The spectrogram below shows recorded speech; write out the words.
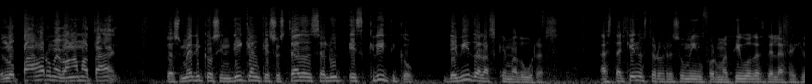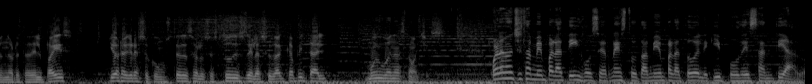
los pájaros me van a matar. Los médicos indican que su estado de salud es crítico debido a las quemaduras. Hasta aquí nuestro resumen informativo desde la región norte del país. Yo regreso con ustedes a los estudios de la ciudad capital. Muy buenas noches. Buenas noches también para ti, José Ernesto, también para todo el equipo de Santiago.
